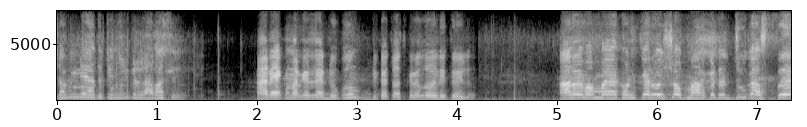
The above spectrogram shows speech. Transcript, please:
শপিং নিয়ে এত টেনশন করে লাভ আছে? আর এক মার্কেটে যা ঢুকুম ঢুকে চচ করে লইলি তৈল আরে মাম্মা এখন কি আর ওইসব মার্কেটের যুগ আছে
